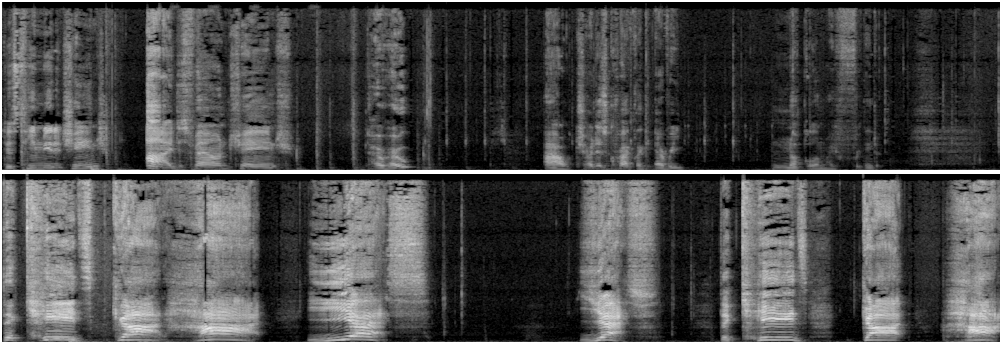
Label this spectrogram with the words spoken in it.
Does team need a change? I just found change. Ho ho. Ouch. I just cracked like every knuckle in my freaking. The kids got hot! Yes! Yes! The kids got hot!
